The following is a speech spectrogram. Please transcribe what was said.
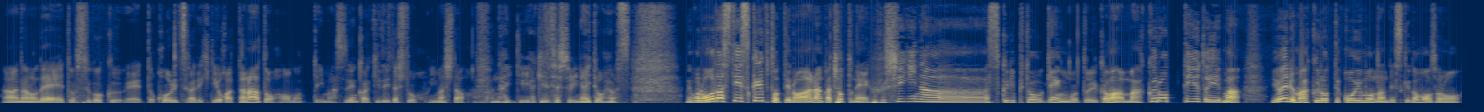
あなので、えっ、と、すごく、えっ、と、効率ができてよかったなと思っています。前回気づいた人いました？ない、いや、気づいた人いないと思います。で、この Audacity スクリプトっていうのは、なんかちょっとね、不思議なスクリプト言語というか、まあ、マクロっていうという、まあ、いわゆるマクロってこういうもんなんですけども、その、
